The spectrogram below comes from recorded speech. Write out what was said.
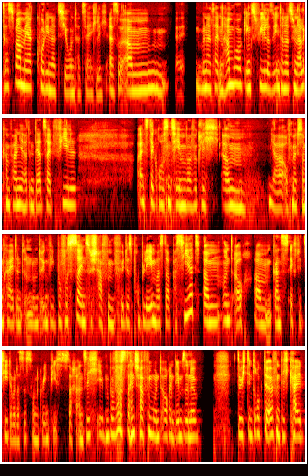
Das war mehr Koordination tatsächlich. Also ähm, in meiner Zeit in Hamburg ging es viel, also die internationale Kampagne hat in der Zeit viel, eins der großen Themen war wirklich ähm, ja, Aufmerksamkeit und, und, und irgendwie Bewusstsein zu schaffen für das Problem, was da passiert. Ähm, und auch ähm, ganz explizit, aber das ist so eine Greenpeace-Sache an sich, eben Bewusstsein schaffen und auch in dem Sinne durch den Druck der Öffentlichkeit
